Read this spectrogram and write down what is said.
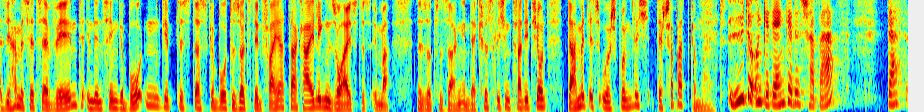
Sie haben es jetzt erwähnt, in den zehn Geboten gibt es das Gebot, du sollst den Feiertag heiligen, so heißt es immer äh, sozusagen in der christlichen Tradition. Damit ist ursprünglich der Schabbat gemeint. Hüte und Gedenke des Schabbats, das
